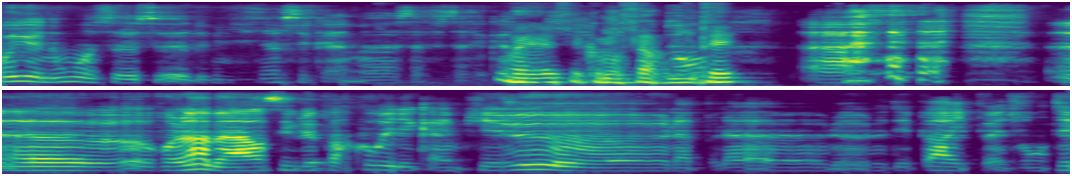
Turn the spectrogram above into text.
oui, non, 2019, c'est quand même, euh, ça, ça fait quand même. Ouais, c'est commencé à remonter. Euh, euh, voilà, bah, on sait que le parcours il est quand même piégeux. Euh, la, la, le, le, départ il peut être vanté,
